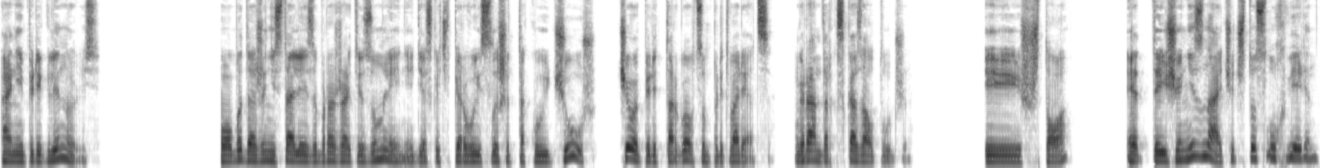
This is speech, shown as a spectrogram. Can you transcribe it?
Они переглянулись. Оба даже не стали изображать изумление, дескать, впервые слышат такую чушь. Чего перед торговцем притворяться? Грандерк сказал тут же. «И что? Это еще не значит, что слух верен».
